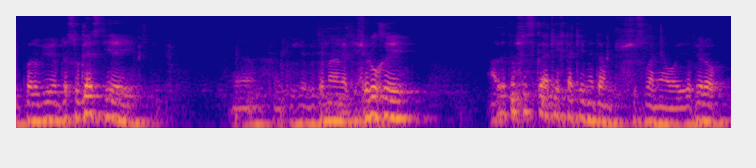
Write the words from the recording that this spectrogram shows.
i porobiłem te sugestie i e, później wykonałem jakieś ruchy, ale to wszystko jakieś takie mnie tam przysłaniało i dopiero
